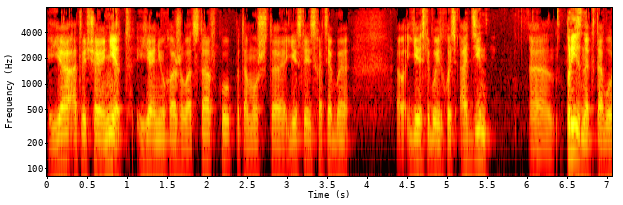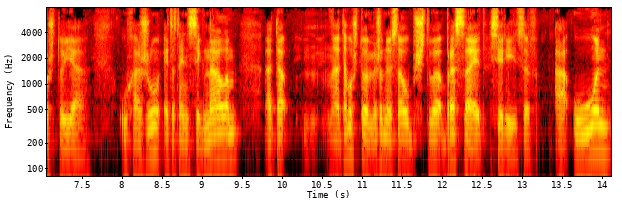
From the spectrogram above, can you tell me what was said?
Я отвечаю нет, я не ухожу в отставку, потому что если есть хотя бы, э, если будет хоть один э, признак того, что я ухожу, это станет сигналом э, того, что международное сообщество бросает сирийцев, а ООН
